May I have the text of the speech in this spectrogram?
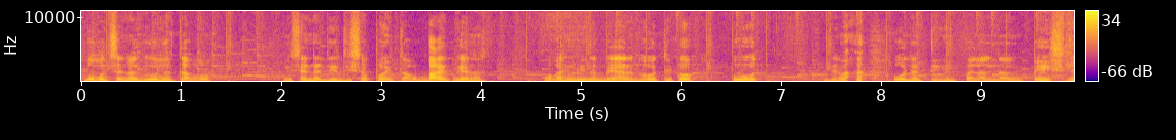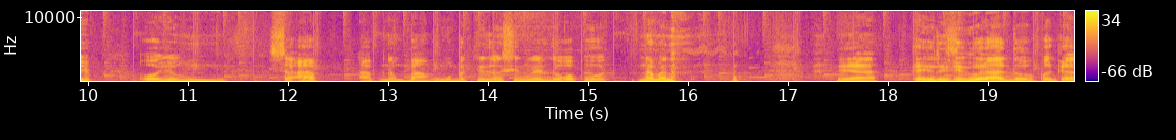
Bukod sa nagulat ako, minsan nadidisappoint ako. Bakit ganun? Mukhang hindi nabayaran OT ko. Put. Di ba? Unang tingin pa lang ng payslip o yung sa app, app ng bangko mo. Ba't yun lang sinweldo ko, put? Naman, yeah. Kayo rin sigurado, pagka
